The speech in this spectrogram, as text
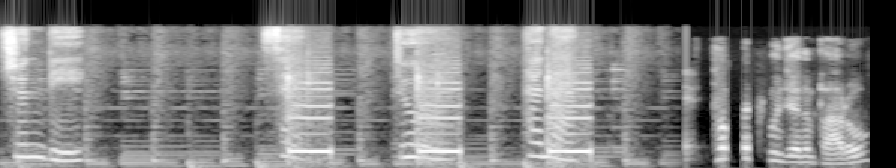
준비. 셋, 둘, 하나. 첫 번째 문제는 바로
